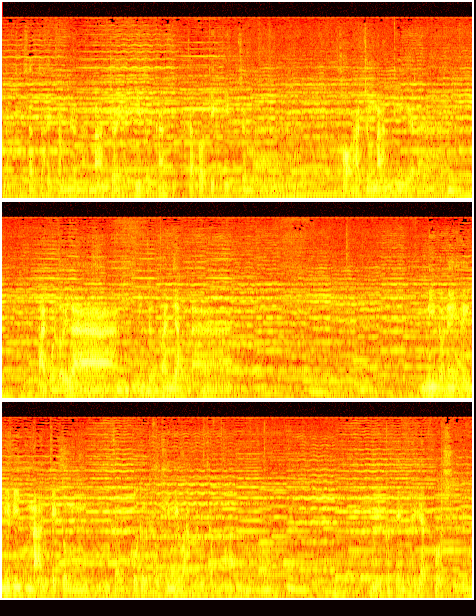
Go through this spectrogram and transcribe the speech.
嗱，其實都係咁樣啦，難在喺呢度加加多啲啲啫嘛，學下仲難啲嘅啦。大個女啦，研做班一啦。呢度咧喺呢啲難極都唔唔夠嗰度頭先你話嗰啲咁。你畢竟都係一棵樹啫嘛。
